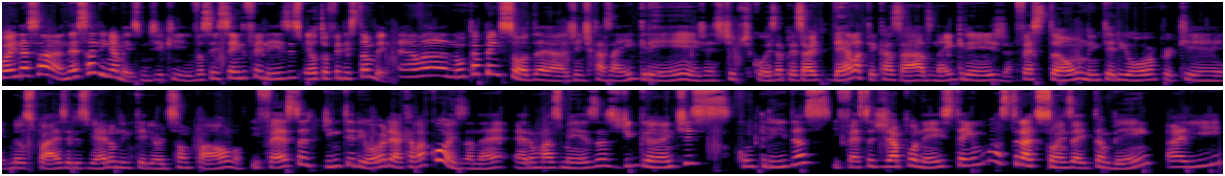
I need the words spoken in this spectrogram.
foi nessa, nessa linha mesmo, de que vocês sendo felizes, eu tô feliz também. Ela nunca pensou da gente casar em igreja, esse tipo de coisa, apesar dela ter casado na igreja, festão no interior, porque meus pais, eles vieram do interior de São Paulo, e festa de interior é aquela coisa, né? Eram umas mesas gigantes, compridas, e festa de japonês tem umas tradições aí também. Aí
